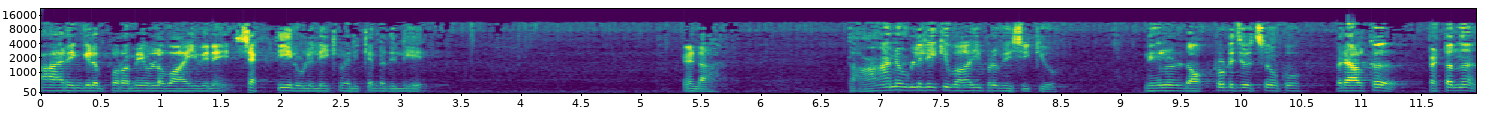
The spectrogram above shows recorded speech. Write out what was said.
ആരെങ്കിലും പുറമേയുള്ള വായുവിനെ ശക്തിയിലുള്ളിലേക്ക് വലിക്കേണ്ടതില്ലേ? വേണ്ട. താനുള്ളിലേക്ക് വായു പ്രവേശിക്കൂ. നിങ്ങളൊരു ഡോക്ടറോട് ചോദിച്ചു നോക്കൂ. ഒരാൾക്ക് പെട്ടെന്ന്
